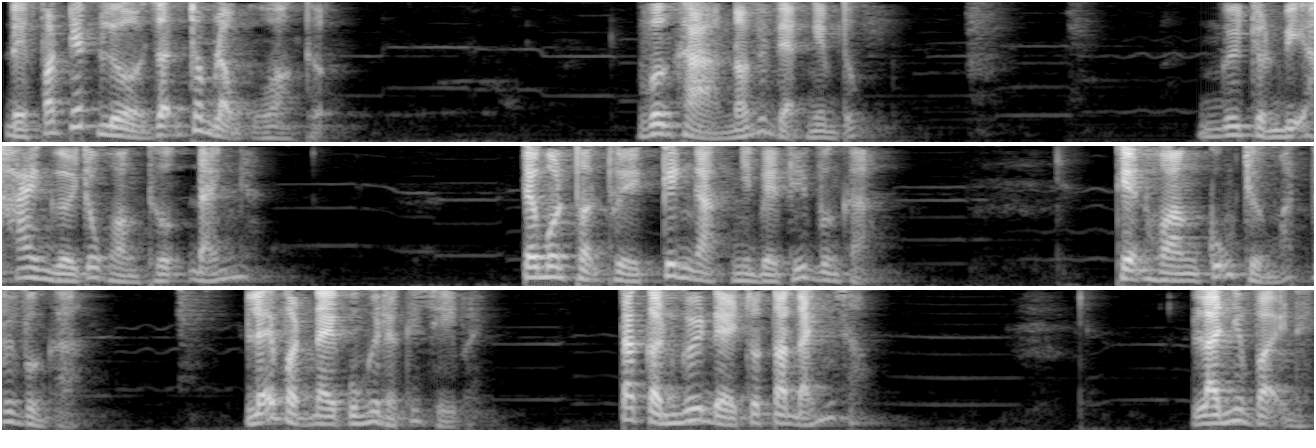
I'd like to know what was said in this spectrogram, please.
Để phát tiết lửa giận trong lòng của Hoàng thượng. Vương Khả nói với vẻ nghiêm túc. Ngươi chuẩn bị hai người cho Hoàng thượng đánh. Tề môn thuận thủy kinh ngạc nhìn về phía Vương Khả. Thiện Hoàng cũng trừng mắt với Vương Khả. Lễ vật này của ngươi là cái gì vậy? Ta cần ngươi để cho ta đánh sao? Là như vậy này.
